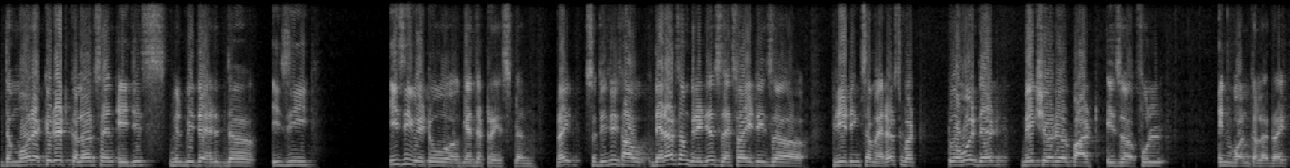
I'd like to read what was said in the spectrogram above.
The more accurate colors and edges will be there the easy easy way to uh, get the trace done right? So this is how there are some gradients that's why it is uh, creating some errors but to avoid that make sure your part is uh, full in one color right?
